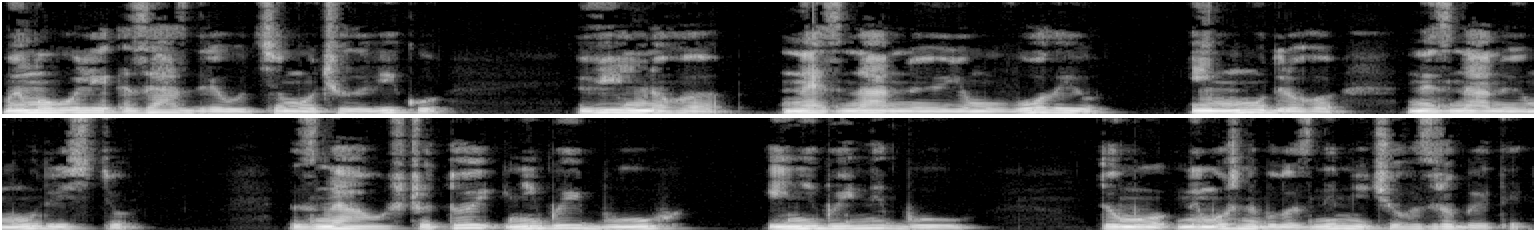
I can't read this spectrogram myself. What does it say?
Мимоволі заздрив у цьому чоловіку вільного незнаною йому волею і мудрого незнаною мудрістю, знав, що той ніби й був, і ніби й не був, тому не можна було з ним нічого зробити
